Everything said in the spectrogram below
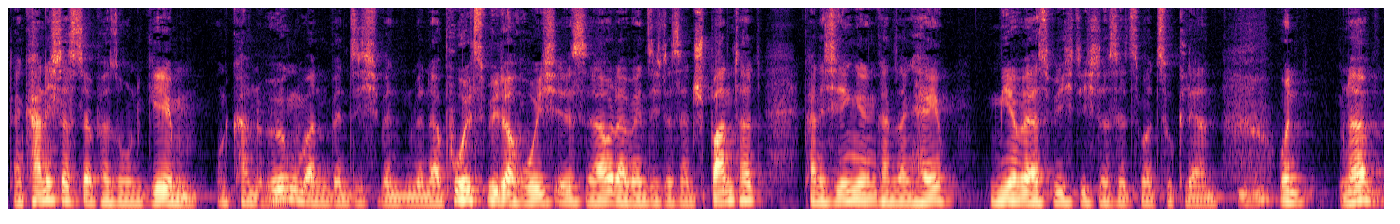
dann kann ich das der Person geben und kann mhm. irgendwann, wenn sich, wenn, wenn der Puls wieder ruhig ist, ja, oder wenn sich das entspannt hat, kann ich hingehen und kann sagen, hey, mir wäre es wichtig, das jetzt mal zu klären. Mhm. Und ne,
